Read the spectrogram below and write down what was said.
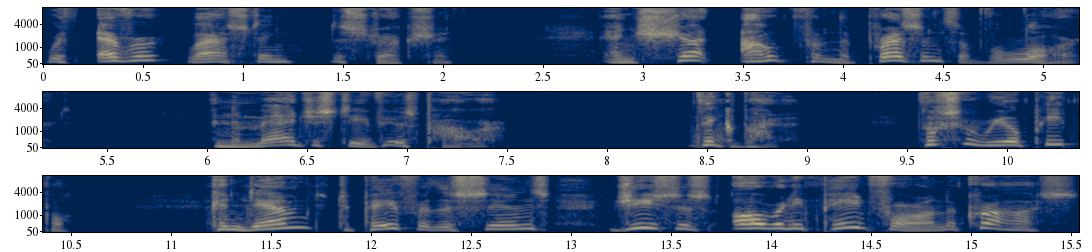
with everlasting destruction and shut out from the presence of the Lord and the majesty of his power. Think about it. Those are real people, condemned to pay for the sins Jesus already paid for on the cross.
